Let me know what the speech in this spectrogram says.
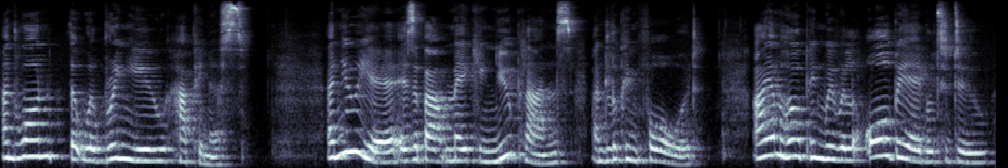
and one that will bring you happiness. A new year is about making new plans and looking forward. I am hoping we will all be able to do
